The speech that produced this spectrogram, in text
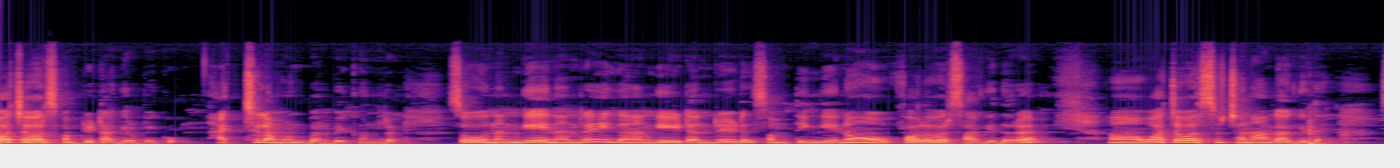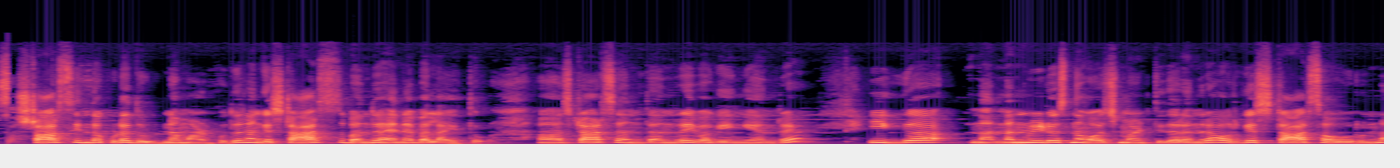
watch hours complete ಆಗಿರಬೇಕು ಆ್ಯಕ್ಚುಲ್ ಅಮೌಂಟ್ ಬರಬೇಕಂದ್ರೆ. ಸೊ ನನಗೆ ಏನಂದರೆ ಈಗ ನನಗೆ ಏಯ್ಟ್ ಹಂಡ್ರೆಡ್ ಸಮಥಿಂಗ್ ಏನೋ ಫಾಲೋವರ್ಸ್ ಆಗಿದ್ದಾರೆ. ವಾಚ್ ಅವರ್ಸು ಚೆನ್ನಾಗಾಗಿದೆ. ಸ್ಟಾರ್ಸಿಂದ ಕೂಡ ದುಡ್ಡನ್ನ ಮಾಡ್ಬೋದು. ನನಗೆ ಸ್ಟಾರ್ಸ್ ಬಂದು ಎನೇಬಲ್ ಆಯಿತು. ಸ್ಟಾರ್ಸ್ ಅಂತಂದರೆ ಇವಾಗ ಹೆಂಗೆ ಅಂದರೆ ಈಗ ನನ್ನ ವೀಡಿಯೋಸ್ನ ವಾಚ್ ಮಾಡ್ತಿದ್ದಾರೆ ಅಂದರೆ ಅವ್ರಿಗೆ ಸ್ಟಾರ್ಸ್ ಅವ್ರನ್ನ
